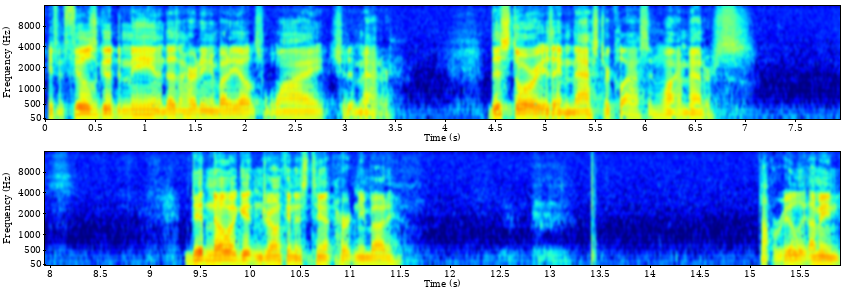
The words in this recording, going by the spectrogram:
If it feels good to me and it doesn't hurt anybody else, why should it matter? This story is a masterclass in why it matters. Did Noah getting drunk in his tent hurt anybody? Not really. I mean,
